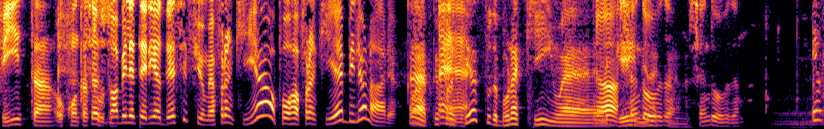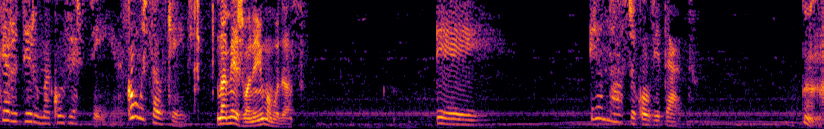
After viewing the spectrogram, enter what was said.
fita, ou conta Isso é tudo? só a bilheteria desse filme. A franquia, porra, a franquia é bilionária. É, porque franquia é tudo, é bonequinho, é Ah, game, sem né, dúvida, cara? sem dúvida. Eu quero ter uma conversinha. Como está o Kane? Na mesma, nenhuma mudança. E. E o nosso convidado? Hum.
